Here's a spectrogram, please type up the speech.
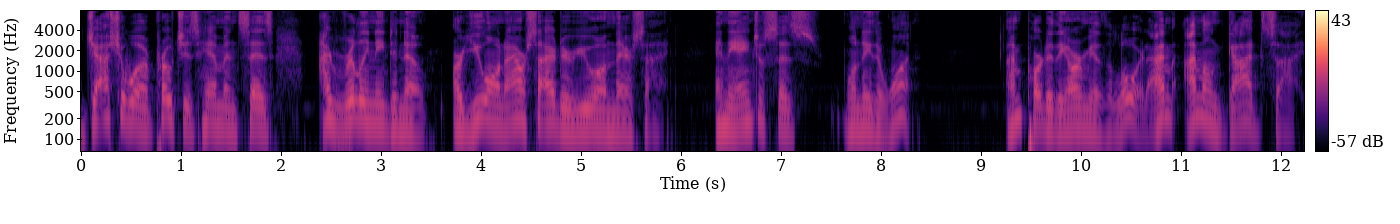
Joshua approaches him and says, I really need to know are you on our side or are you on their side? And the angel says, Well, neither one. I'm part of the army of the Lord. I'm I'm on God's side.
